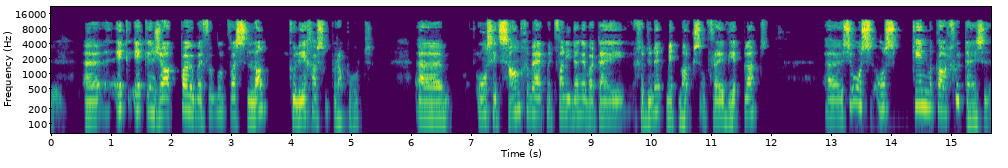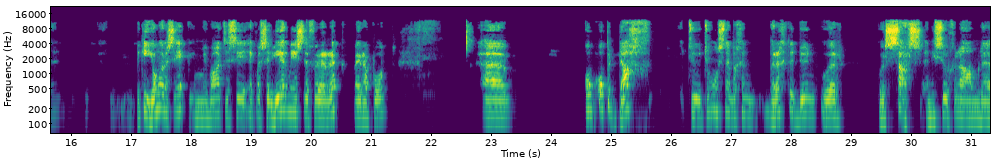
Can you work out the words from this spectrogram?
uh ek ek en Jacques Pau byvoorbeeld was lank kollegas op rapport. Ehm uh, ons het saamgewerk met van die dinge wat hy gedoen het met Max op Vrye Weekblad. Uh so ons ons ken mekaar goed. Hy's 'n bietjie jonger as ek. My waar te sê, ek was sy leermeester vir 'n ruk by Rapport. Uh op op 'n dag toe toe ons nou begin berigte doen oor oor SARS in die sogenaamde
